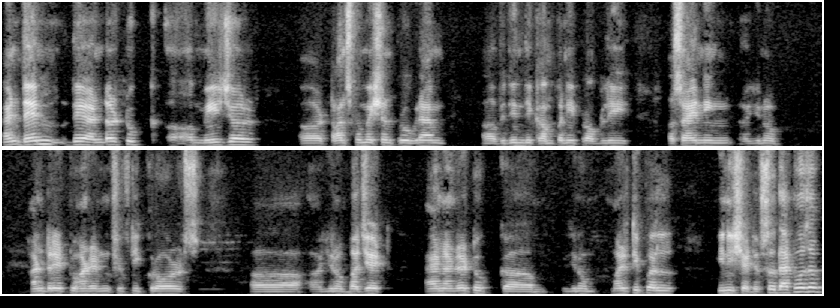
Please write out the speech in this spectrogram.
and then they undertook a major uh, transformation program uh, within the company, probably assigning uh, you know 100 to 150 crores you know budget and undertook um, you know multiple initiatives. So that was a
